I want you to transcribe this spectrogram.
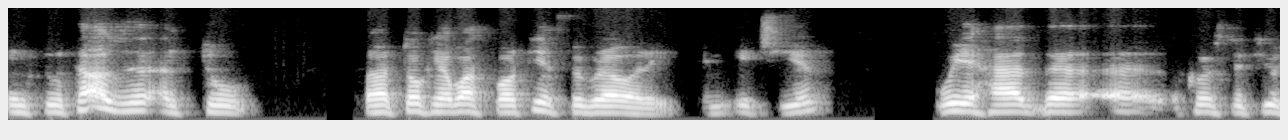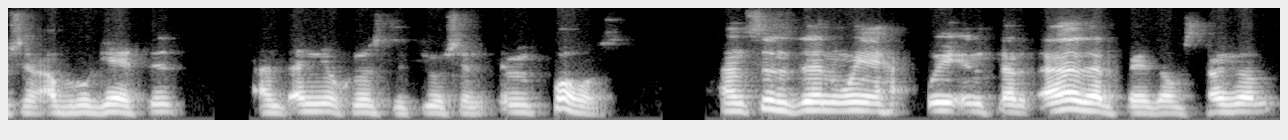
In 2002, we are talking about 14th February in each year, we had the uh, constitution abrogated and a new constitution imposed. And since then, we, we entered another phase of struggle.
